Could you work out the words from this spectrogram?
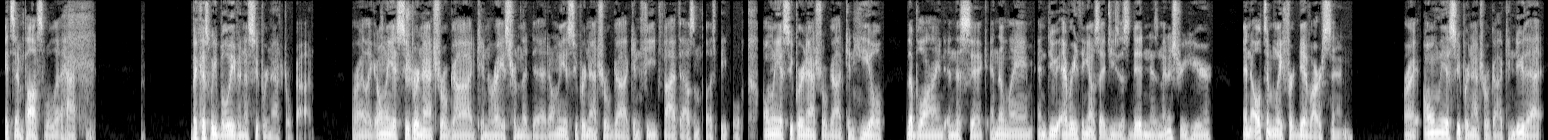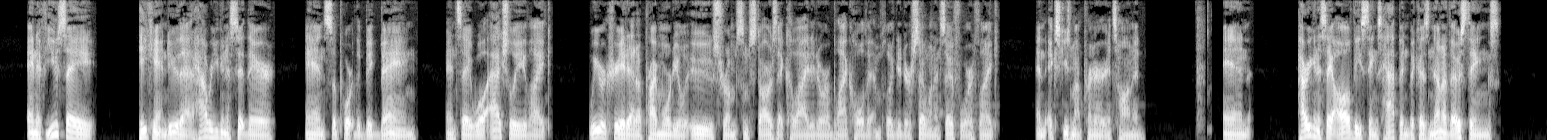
it's impossible it happened because we believe in a supernatural God right? Like only a supernatural True. God can raise from the dead. Only a supernatural God can feed 5,000 plus people. Only a supernatural God can heal the blind and the sick and the lame and do everything else that Jesus did in his ministry here and ultimately forgive our sin, right? Only a supernatural God can do that. And if you say he can't do that, how are you going to sit there and support the Big Bang and say, well, actually, like, we were created at a primordial ooze from some stars that collided or a black hole that imploded or so on and so forth. Like, and excuse my printer, it's haunted. And how are you going to say all of these things happened because none of those things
